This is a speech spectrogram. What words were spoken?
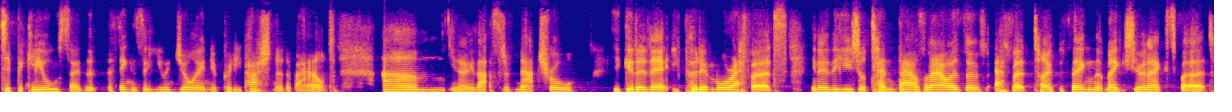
typically also the, the things that you enjoy and you're pretty passionate about. Um, you know that sort of natural you're good at it, you put in more effort, you know, the usual 10,000 hours of effort type of thing that makes you an expert.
